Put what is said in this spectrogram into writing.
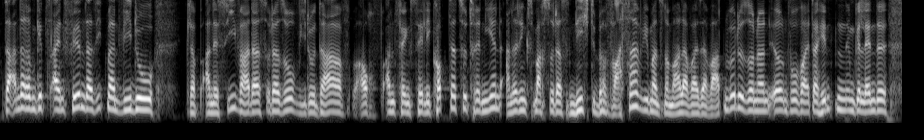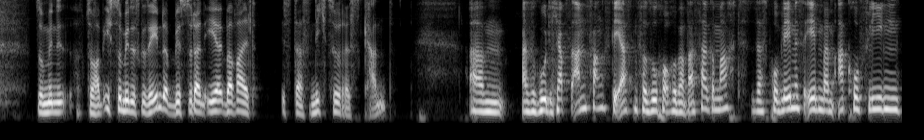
Unter anderem gibt es einen Film, da sieht man, wie du, ich glaube, Annecy war das oder so, wie du da auch anfängst, Helikopter zu trainieren. Allerdings machst du das nicht über Wasser, wie man es normalerweise erwarten würde, sondern irgendwo weiter hinten im Gelände. So, so habe ich zumindest gesehen, da bist du dann eher über Wald. Ist das nicht so riskant? Ähm, also gut, ich habe es anfangs die ersten Versuche auch über Wasser gemacht. Das Problem ist eben beim Akrofliegen,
